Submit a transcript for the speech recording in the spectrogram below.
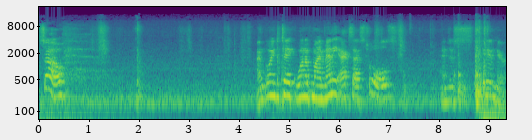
So, I'm going to take one of my many excess tools and just stick it in here.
